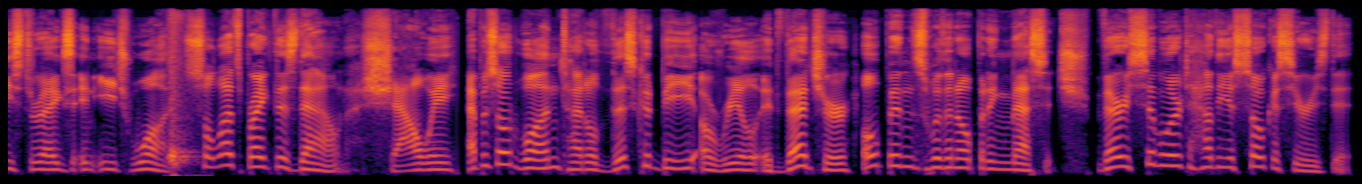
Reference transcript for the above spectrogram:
Easter eggs in each one. So let's break this down, shall we? Episode 1 1, titled This Could Be a Real Adventure, opens with an opening message, very similar to how the Ahsoka series did.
